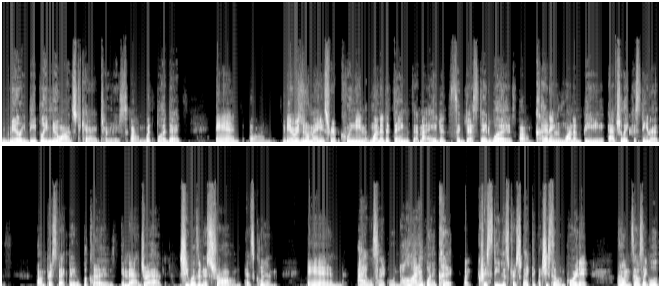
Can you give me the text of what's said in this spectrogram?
really deeply nuanced characters um, with Blood Debts, and um, the original manuscript, Queen, one of the things that my agent suggested was um, cutting one of the, actually Christina's um, perspective, because in that draft, she wasn't as strong as Clem. And I was like, well, no, I don't want to cut like Christina's perspective. Like she's so important. Um, so I was like, well,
